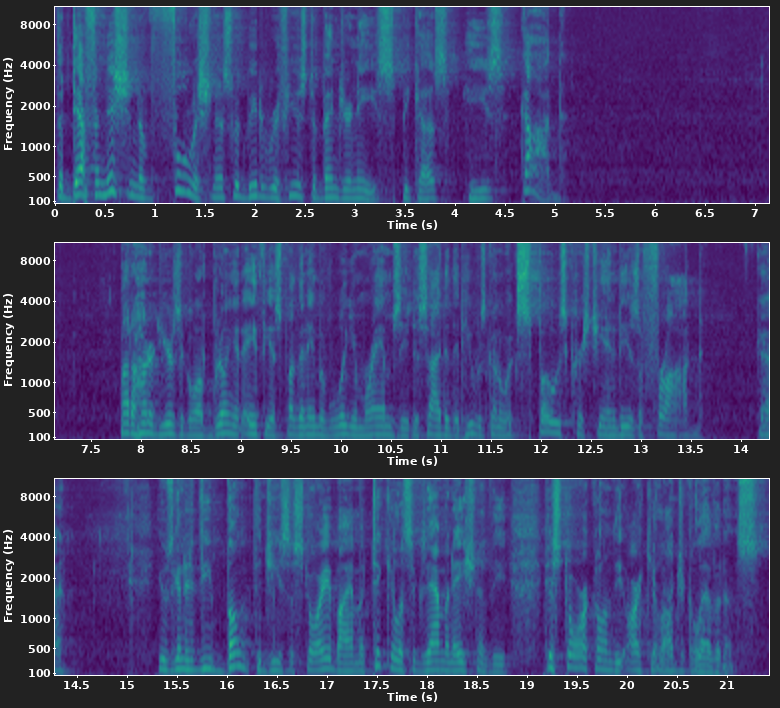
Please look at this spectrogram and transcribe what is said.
the definition of foolishness would be to refuse to bend your knees because he's God. About 100 years ago, a brilliant atheist by the name of William Ramsay decided that he was going to expose Christianity as a fraud. Okay? He was going to debunk the Jesus story by a meticulous examination of the historical and the archaeological evidence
